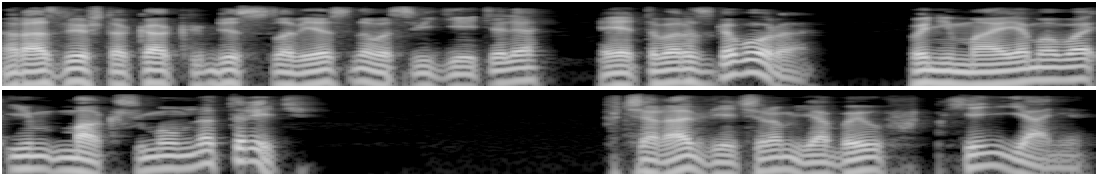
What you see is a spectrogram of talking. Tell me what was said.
Разве что как бессловесного свидетеля этого разговора, понимаемого им максимум на треть. Вчера вечером я был в Пхеньяне.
